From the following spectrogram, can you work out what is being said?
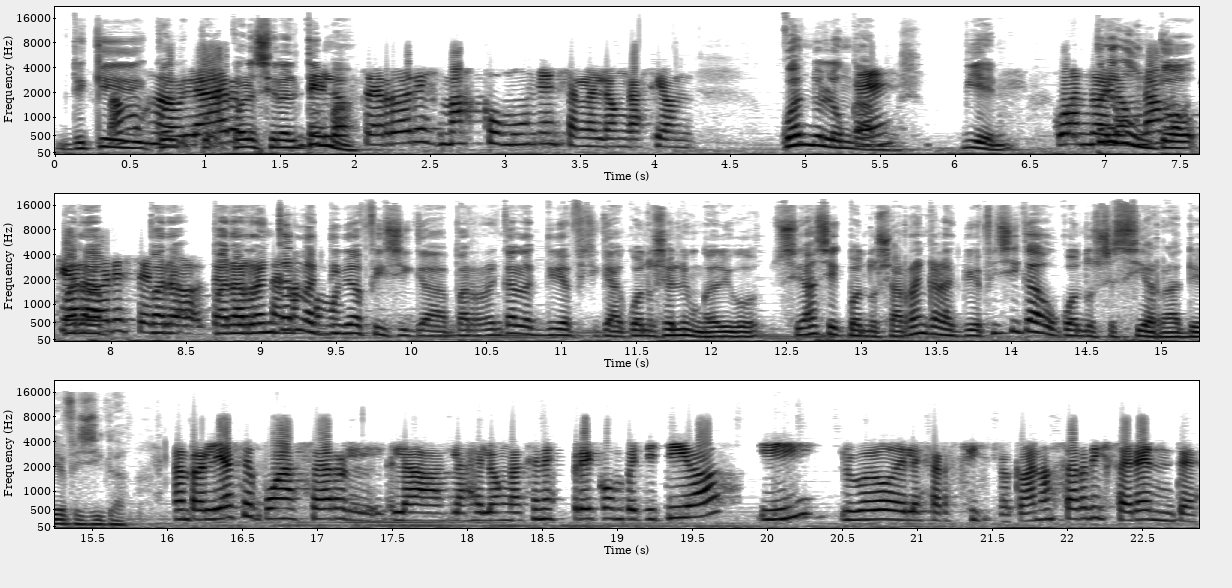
¿De qué, vamos a hablar cuál será el de los errores más comunes en la elongación. ¿Cuándo elongamos? ¿Eh? Bien. Cuando Pregunto, para, para, para arrancar la actividad física, para arrancar la actividad física, cuando se elonga, digo, ¿se hace cuando se arranca la actividad física o cuando se cierra la actividad física? En realidad se puede hacer las elongaciones precompetitivas y luego del ejercicio, que van a ser diferentes.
